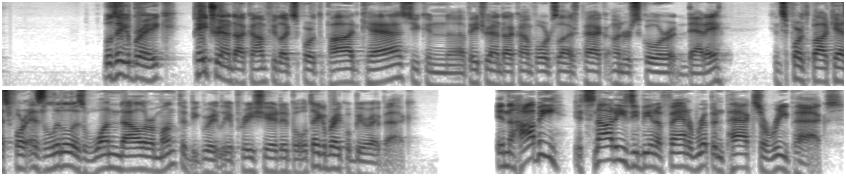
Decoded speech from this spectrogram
We'll take a break. Patreon.com if you'd like to support the podcast. You can uh, patreon.com forward slash pack underscore daddy. You can support the podcast for as little as $1 a month. It'd be greatly appreciated. But we'll take a break. We'll be right back. In the hobby, it's not easy being a fan of ripping packs or repacks.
